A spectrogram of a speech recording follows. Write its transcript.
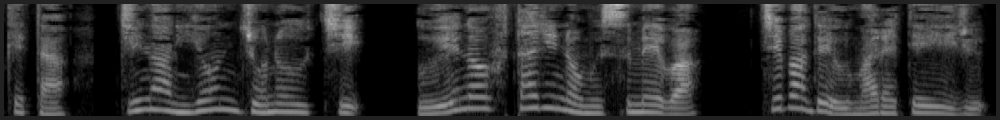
けた次男四女のうち、上の二人の娘は、千葉で生まれている。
